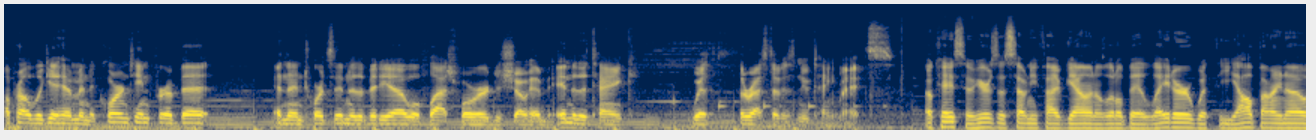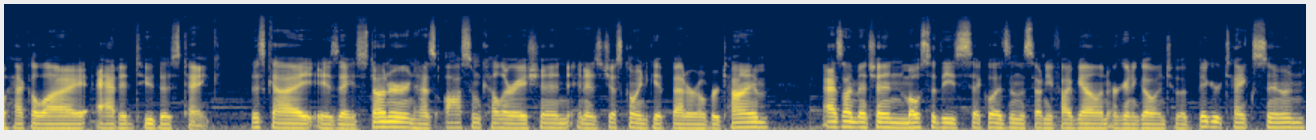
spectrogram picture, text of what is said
I'll probably get him into quarantine for a bit, and then towards the end of the video, we'll flash forward to show him into the tank with the rest of his new tank mates. Okay, so here's a 75 gallon a little bit later with the albino heckelii added to this tank. This guy is a stunner and has awesome coloration and is just going to get better over time. As I mentioned, most of these cichlids in the 75 gallon are going to go into a bigger tank soon,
